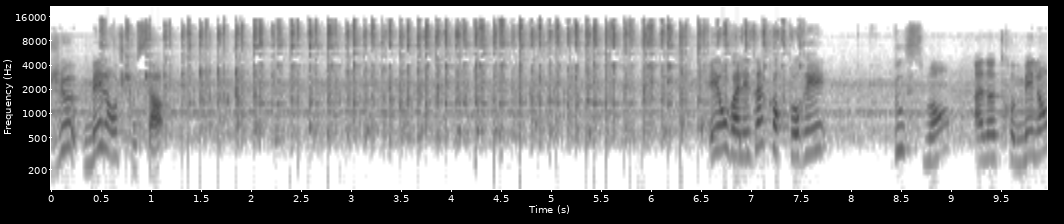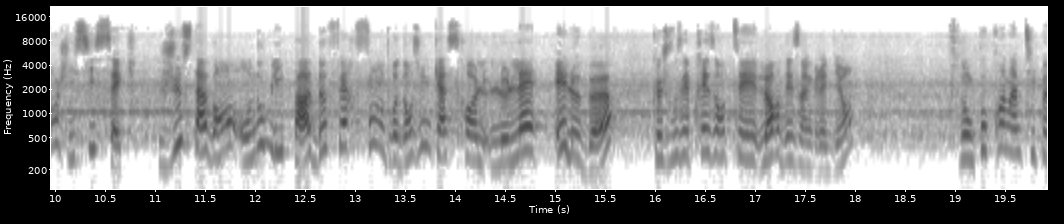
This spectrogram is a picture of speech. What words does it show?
je mélange tout ça. Et on va les incorporer doucement à notre mélange ici sec. Juste avant, on n'oublie pas de faire fondre dans une casserole le lait et le beurre que je vous ai présenté lors des ingrédients. Donc pour prendre un petit peu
